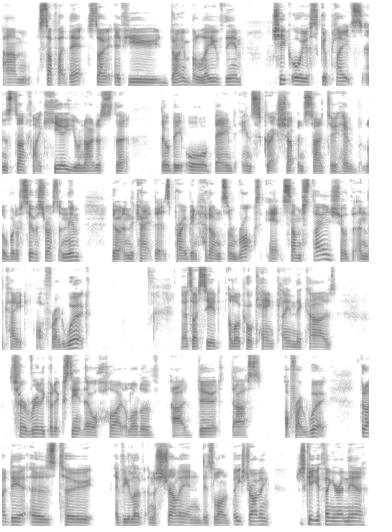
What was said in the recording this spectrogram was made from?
um, stuff like that. So if you don't believe them, check all your skid plates and stuff like here, you'll notice that they'll be all banged and scratched up and starting to have a little bit of surface rust in them. They'll indicate that it's probably been hit on some rocks at some stage, so they'll indicate off-road work. As I said, a lot of people can clean their cars to a really good extent. They will hide a lot of uh, dirt, dust, off-road work good idea is to if you live in Australia and there's a lot of beach driving, just get your finger in there,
